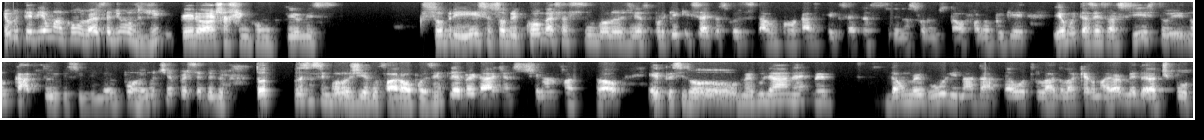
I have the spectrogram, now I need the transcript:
Eu teria uma conversa de uns dias inteiros, eu acho, assim, com filmes sobre isso, sobre como essas simbologias, por que, que certas coisas estavam colocadas, por que, que certas cenas foram de tal forma, porque eu muitas vezes assisto e não capto isso, entendeu? Porra, eu não tinha percebido toda essa simbologia do farol, por exemplo, e é verdade, antes de chegar no farol, ele precisou mergulhar, né? Dar um mergulho e nadar até o outro lado lá, que era o maior medo. Era tipo,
